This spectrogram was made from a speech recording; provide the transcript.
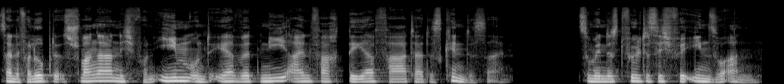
Seine Verlobte ist schwanger, nicht von ihm, und er wird nie einfach der Vater des Kindes sein. Zumindest fühlt es sich für ihn so an.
